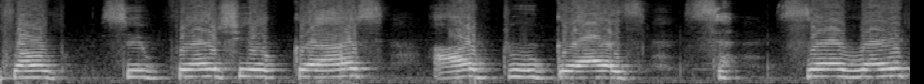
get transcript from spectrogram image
from Silverius class up to class seven.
